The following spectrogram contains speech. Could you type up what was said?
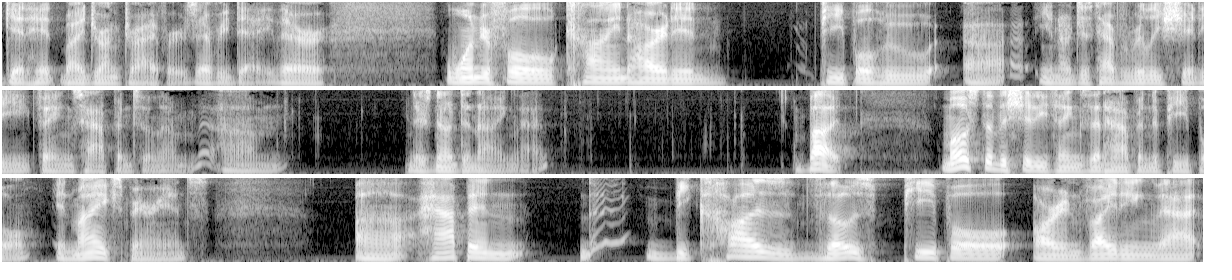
get hit by drunk drivers every day. There are wonderful, kind-hearted people who uh, you know just have really shitty things happen to them. Um, there's no denying that. But most of the shitty things that happen to people, in my experience, uh, happen because those people are inviting that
